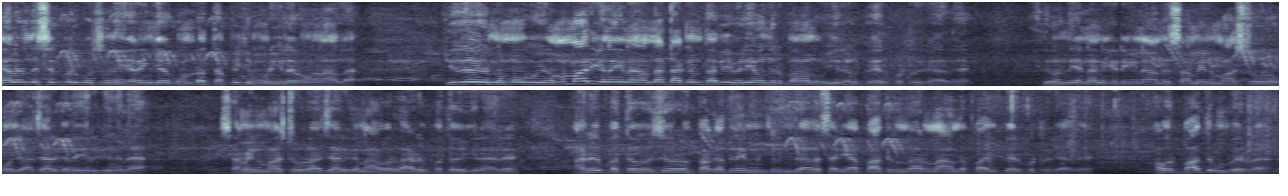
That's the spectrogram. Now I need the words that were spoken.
மேலேருந்து சில்பர் கோச்சில் இறங்கியோ கொண்டு தப்பிக்க முடியல இவங்களால இது நம்ம நம்ம மாதிரி இளைஞனாக இருந்தால் டக்குன்னு தப்பி வெளியே வந்திருப்பாங்க அந்த உயிரிழப்பு ஏற்பட்டிருக்காது. இது வந்து என்னென்னு கேட்டிங்கன்னா அந்த சமையல் மாஸ்டரோட கொஞ்சம் அச்சார் கதை இருக்குது இதில். சமையல் மாஸ்டர் அஜாருக்குன்னா அவர் தான் அடுப்பு பற்ற வைக்கிறாரு. அடுப்பு பற்ற வச்சு ஒரு பக்கத்துலேயே நின்றுருந்து அதை சரியாக பார்த்துருந்தாருன்னா அந்த பாதிப்பு ஏற்பட்டிருக்காது. அவர் பாத்ரூம் போயிடுறாரு.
